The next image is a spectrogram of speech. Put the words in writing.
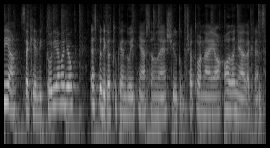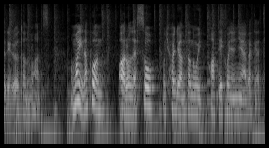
Szia! Szekér Viktória vagyok, ez pedig a Tukenduit nyelvtanulási YouTube csatornája, ahol a nyelvek rendszeréről tanulhatsz. A mai napon arról lesz szó, hogy hogyan tanulj hatékonyan nyelveket.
